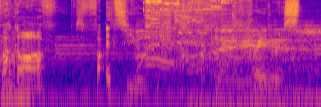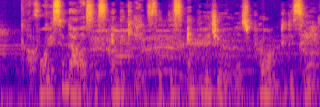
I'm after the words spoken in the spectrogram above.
Fuck off. It's you. Fucking traitorous. Voice analysis indicates that this individual is prone to deceit.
